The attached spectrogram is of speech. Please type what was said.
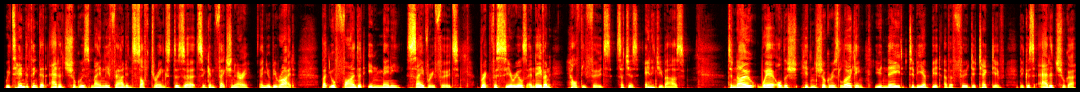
We tend to think that added sugar is mainly found in soft drinks, desserts, and confectionery, and you'll be right. But you'll find it in many savoury foods, breakfast cereals, and even healthy foods such as energy bars. To know where all the sh- hidden sugar is lurking, you need to be a bit of a food detective because added sugar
